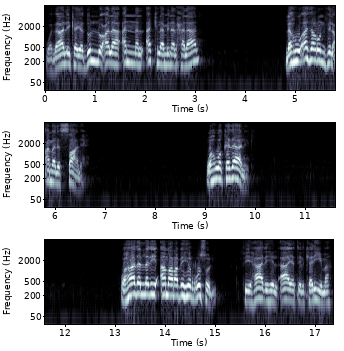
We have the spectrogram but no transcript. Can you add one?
وذلك يدل على أن الأكل من الحلال له أثر في العمل الصالح. وهو كذلك. وهذا الذي أمر به الرسل في هذه الآية الكريمة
